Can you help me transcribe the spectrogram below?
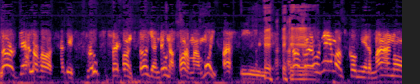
Los diálogos se, construyen de una forma muy fácil. Nos reunimos con mi hermano,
